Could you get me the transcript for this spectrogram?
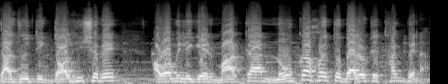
রাজনৈতিক দল হিসেবে আওয়ামী লীগের মার্কা নৌকা হয়তো ব্যালটে থাকবে না।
